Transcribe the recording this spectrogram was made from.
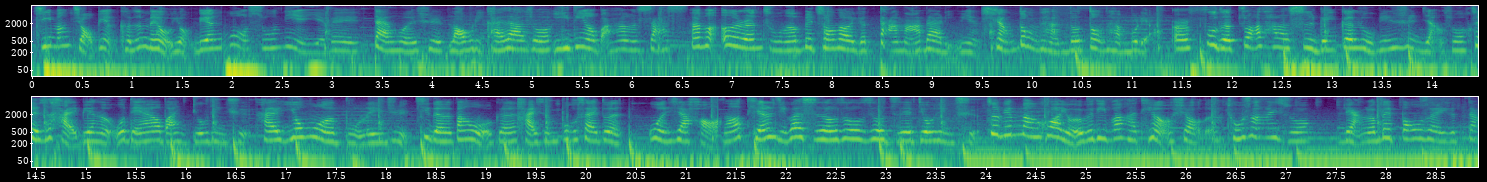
急忙狡辩，可是没有用，连莫苏涅也被带回去牢里。凯撒说一定要把他们杀死。他们二人组呢被装到一个大麻袋里面，想动弹都动弹不了。而负责抓他的士兵跟鲁滨逊讲说，这里是海边了，我等下要把你丢进去。还幽默的补了一句，记得帮我跟海神波塞顿问一下好。然后填了几块石头之后，就直接丢进去。这边漫画有。有一个地方还挺好笑的，图上面说两个被包在一个大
